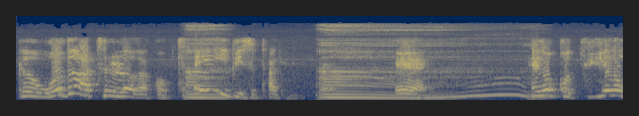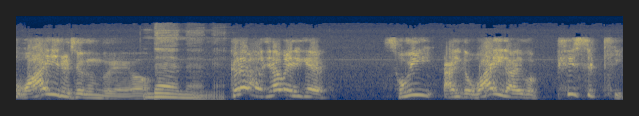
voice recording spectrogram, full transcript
그 워드 아트를 넣어갖고 K 아. 비슷하게 아. 예. 해놓고 뒤에는 Y를 적은 거예요. 네, 네, 네. 그럼 뭐냐면 이게 소위 아 이거 Y가 아니고 피스키,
